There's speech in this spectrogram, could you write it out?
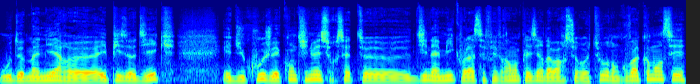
ou de manière euh, épisodique. Et du coup, je vais continuer sur cette dynamique. Voilà, ça fait vraiment plaisir d'avoir ce retour. Donc on va commencer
